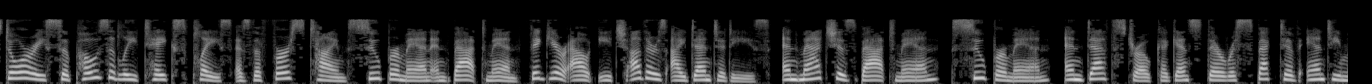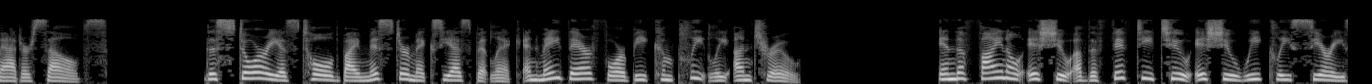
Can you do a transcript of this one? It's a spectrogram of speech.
story supposedly takes place as the first time Superman and Batman figure out each other's identities, and matches Batman, Superman, and Deathstroke against their respective antimatter selves. The story is told by Mr. Mxyzptlk and may therefore be completely untrue. In the final issue of the 52-issue weekly series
